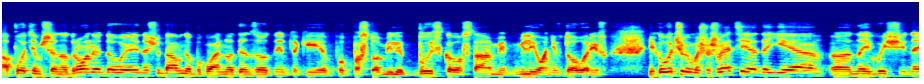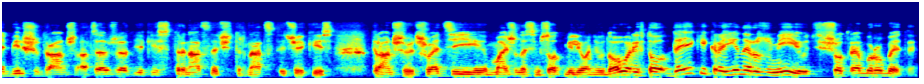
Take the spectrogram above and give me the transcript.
а потім ще на дрони дали нещодавно, буквально один за одним, такі по, по 100 мілі, близько 100 мільйонів доларів. І коли чуємо, що Швеція дає е, найвищий, найбільший транш, а це вже якийсь 13 14 чи якийсь транш від Швеції, майже на 700 мільйонів доларів, то деякі країни розуміють, що треба робити.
